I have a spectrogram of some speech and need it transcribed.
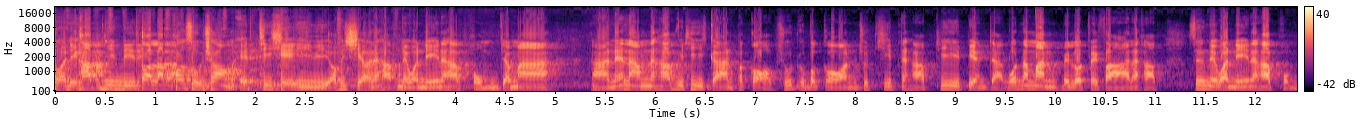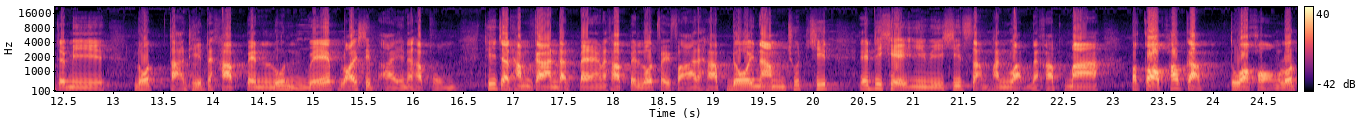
สวัสดีครับ ยินดีต้อนรับเข้าสู่ช่อง STK EV Official นะครับในวันนี้นะครับผมจะมาแนะนำนะครับวิธีการประกอบชุดอุปกรณ์ชุดคิดนะครับที่เปลี่ยนจากรถน้ำมันเป็นรถไฟฟ้านะครับซึ่งในวันนี้นะครับผมจะมีรถสาธิตนะครับเป็นรุ่นเวฟ 110i นะครับผมที่จะทำการดัดแปลงนะครับเป็นรถไฟฟ้านะครับโดยนำชุดคิด STK EV คิด 3,000 วัตต์นะครับมาประกอบเข้ากับตัวของรถ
